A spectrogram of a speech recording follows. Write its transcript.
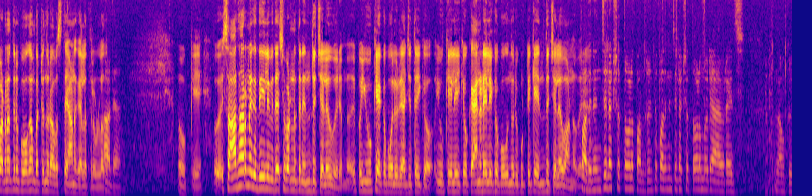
പഠനത്തിന് പോകാൻ പറ്റുന്ന ഒരു അവസ്ഥയാണ് കേരളത്തിലുള്ളത്. അതെ അതെ. ഓക്കെ. സാധാരണഗതിയിൽ വിദേശ പഠനത്തിന് എന്ത് ചെലവ് വരും? ഇപ്പോൾ യു കെ ഒക്കെ പോലെ ഒരു രാജ്യത്തേക്കോ യു കെയിലേക്കോ കാനഡയിലേക്കോ പോകുന്ന ഒരു കുട്ടിക്ക് എന്ത് ചെലവാണ്? പതിനഞ്ച് ലക്ഷത്തോളം പന്ത്രണ്ട് പതിനഞ്ച് ലക്ഷത്തോളം ഒരു ആവറേജ് നമുക്ക്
